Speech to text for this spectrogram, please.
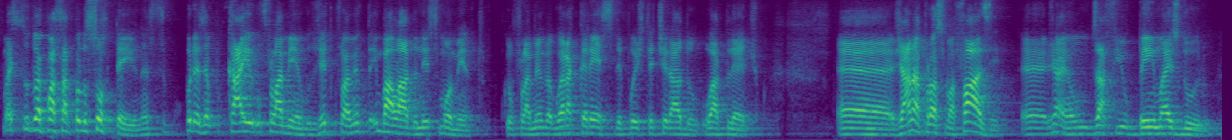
Mas tudo vai passar pelo sorteio, né? Se, por exemplo, cai o Flamengo, do jeito que o Flamengo está embalado nesse momento, porque o Flamengo agora cresce depois de ter tirado o Atlético. É, já na próxima fase, é, já é um desafio bem mais duro.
